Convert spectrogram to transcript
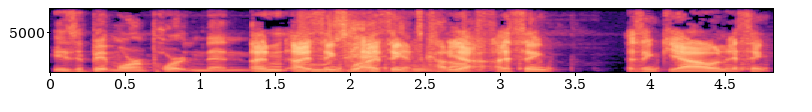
is a bit more important than and I think I think yeah off. I think I think Yaw and I think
